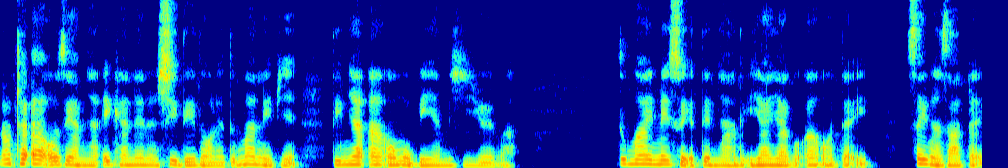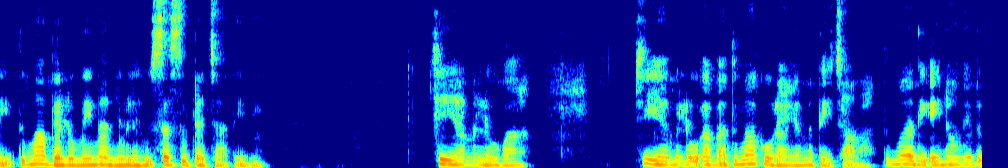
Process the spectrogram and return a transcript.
နောက်ထပ်အံ့ဩစရာများအိတ်ခမ်းထဲတွင်ရှိသေးတော်လဲသူမအနေဖြင့်ဒီမြတ်အံ့ဩမှုပေးရမရှိရွယ်ပါသူမ၏မိတ်ဆွေအစ်စ်များသည်အရာရာကိုအံ့ဩတတ်၏ စိတ်ဝင်စားတတ်၏သူမဘယ်လိုမိမ့်မှမျိုးလဲဟုဆက်စုတတ်ကြသေးသည်ဖြစ်ရမလို့ပါဖြစ်ရမလို့အပ်ပါသူမကိုယ်တိုင်လည်းမသိကြပါသူမသည်အိမ်တော်နှင့်တူ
